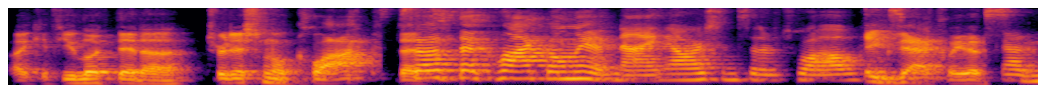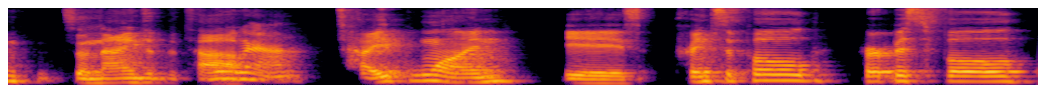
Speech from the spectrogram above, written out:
Like if you looked at a traditional clock, So if the clock only had nine hours instead of 12, exactly that's so nine's at the top. moving on. Type one is principled, purposeful,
